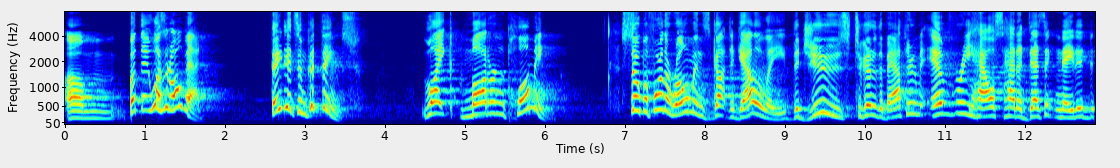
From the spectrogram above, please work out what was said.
Um, but it wasn't all bad. They did some good things, like modern plumbing. So before the Romans got to Galilee, the Jews, to go to the bathroom, every house had a designated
